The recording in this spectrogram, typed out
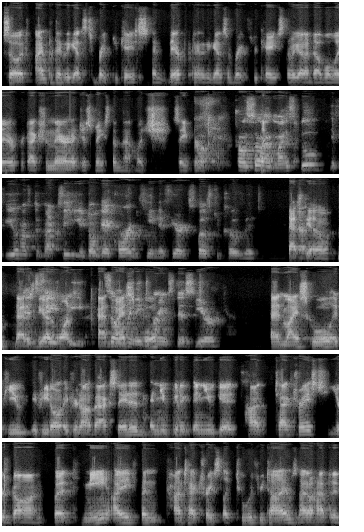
So if I'm protected against a breakthrough case and they're protected against a breakthrough case, then we got a double layer of protection there, and it just makes them that much safer. Also, at my school, if you have the vaccine, you don't get quarantined if you're exposed to COVID. That's the other one. That is It the other saved one. me At so my many school, times this year. At my school, if you if you don't if you're not vaccinated and you get a, and you get contact traced, you're gone. But me, I've been contact traced like two or three times, and I don't have to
